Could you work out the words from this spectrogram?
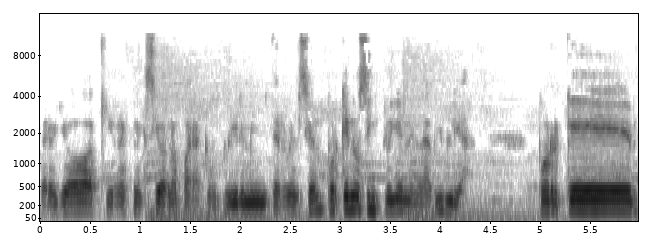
pero yo aquí reflexiono para concluir mi intervención, ¿por qué no se incluyen en la Biblia? Porque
